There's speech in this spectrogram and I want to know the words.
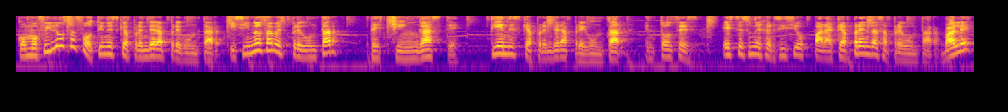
Como filósofo tienes que aprender a preguntar. Y si no sabes preguntar, te chingaste. Tienes que aprender a preguntar. Entonces, este es un ejercicio para que aprendas a preguntar, ¿vale?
